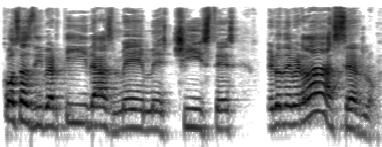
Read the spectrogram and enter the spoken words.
cosas divertidas, memes, chistes, pero de verdad hacerlo.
